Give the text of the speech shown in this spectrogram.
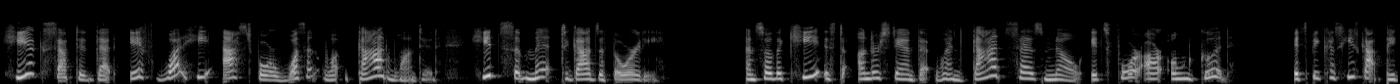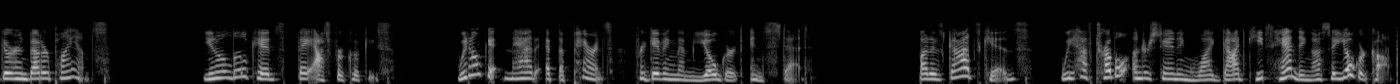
He accepted that if what he asked for wasn't what God wanted, he'd submit to God's authority. And so the key is to understand that when God says no, it's for our own good. It's because He's got bigger and better plans. You know, little kids, they ask for cookies. We don't get mad at the parents for giving them yogurt instead. But as God's kids, we have trouble understanding why God keeps handing us a yogurt cup.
